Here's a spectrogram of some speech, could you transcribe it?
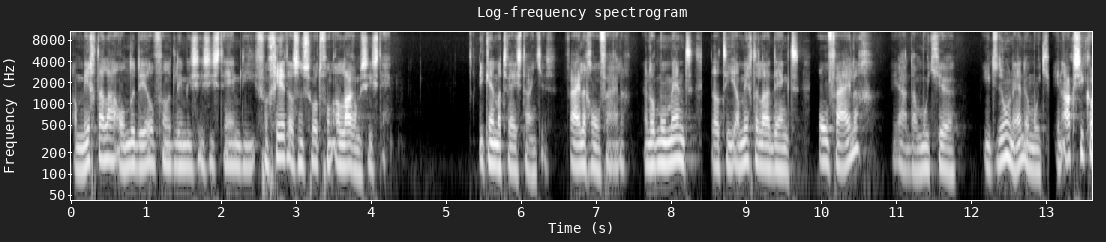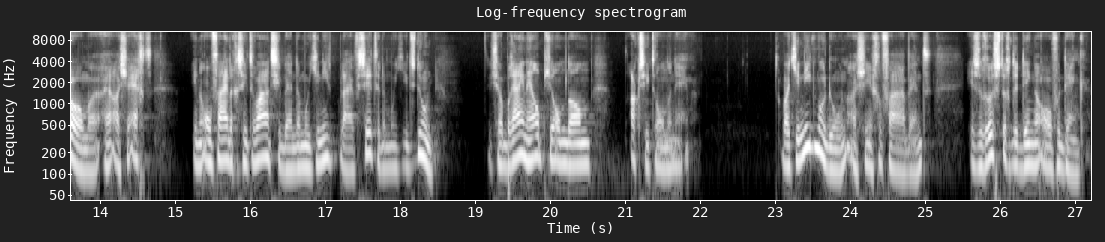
amygdala, onderdeel van het limbische systeem, die fungeert als een soort van alarmsysteem. Die kent maar twee standjes, veilig, onveilig. En op het moment dat die amygdala denkt onveilig, ja, dan moet je iets doen. Hè? Dan moet je in actie komen. Als je echt in een onveilige situatie bent, dan moet je niet blijven zitten, dan moet je iets doen. Dus jouw brein helpt je om dan actie te ondernemen. Wat je niet moet doen als je in gevaar bent, is rustig de dingen overdenken.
